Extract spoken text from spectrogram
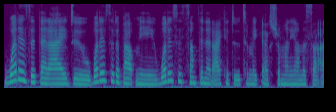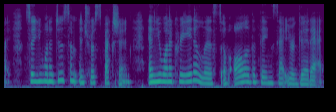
what is it that I do? What is it about me? What is it something that I could do to make extra money on the side? So you want to do some introspection and you want to create a list of all of the things that you're good at.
